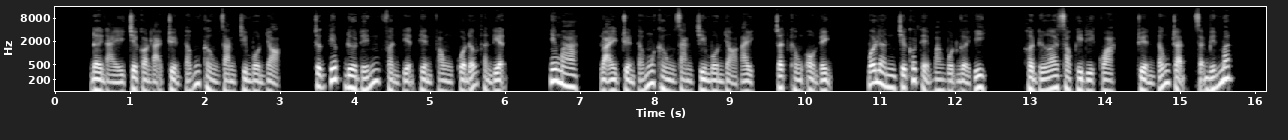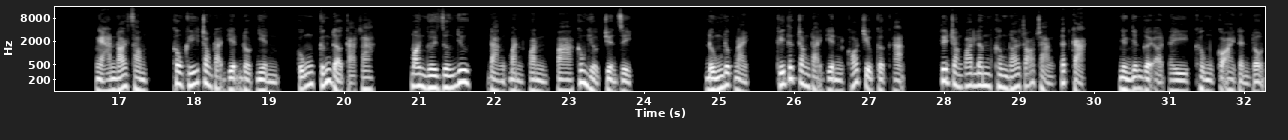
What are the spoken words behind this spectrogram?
Nơi này chỉ còn lại truyền tống không gian chi môn nhỏ, trực tiếp đưa đến phần điện thiền phòng của đấu thần điện. Nhưng mà loại truyền thống không gian chi môn nhỏ này rất không ổn định. Mỗi lần chỉ có thể mang một người đi. Hơn nữa sau khi đi qua, truyền tống trận sẽ biến mất. Nghe hắn nói xong, không khí trong đại điện đột nhiên cũng cứng đờ cả ra. Mọi người dường như đang băn khoăn và không hiểu chuyện gì. Đúng lúc này, khí tức trong đại điện khó chịu cực hạn. Tuy rằng Ba Lâm không nói rõ ràng tất cả, nhưng những người ở đây không có ai đần độn.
